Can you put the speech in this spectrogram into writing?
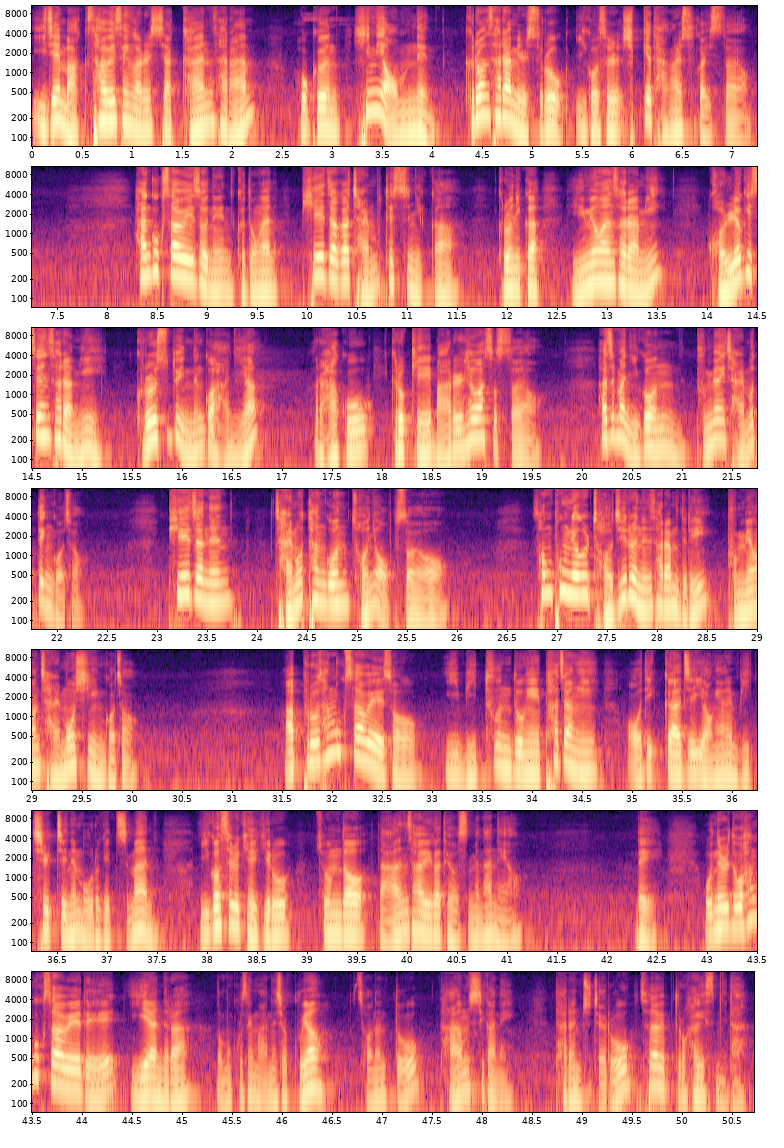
이제 막 사회생활을 시작한 사람 혹은 힘이 없는 그런 사람일수록 이것을 쉽게 당할 수가 있어요. 한국 사회에서는 그동안 피해자가 잘못했으니까 그러니까 유명한 사람이 권력이 센 사람이 그럴 수도 있는 거 아니야? 라고 그렇게 말을 해왔었어요. 하지만 이건 분명히 잘못된 거죠. 피해자는 잘못한 건 전혀 없어요. 성폭력을 저지르는 사람들이 분명한 잘못인 거죠. 앞으로 한국 사회에서 이 미투 운동의 파장이 어디까지 영향을 미칠지는 모르겠지만 이것을 계기로 좀 더 나은 사회가 되었으면 하네요. 네. 오늘도 한국 사회에 대해 이해하느라 너무 고생 많으셨고요. 저는 또 다음 시간에 다른 주제로 찾아뵙도록 하겠습니다.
